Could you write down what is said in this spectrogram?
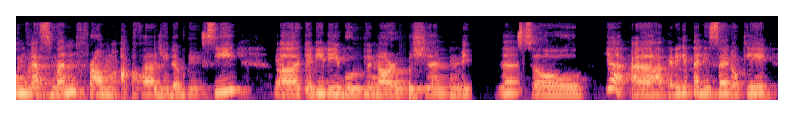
investment from Alpha GWC uh, jadi they believe in our vision and business so ya yeah, akhirnya kita decide oke okay,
